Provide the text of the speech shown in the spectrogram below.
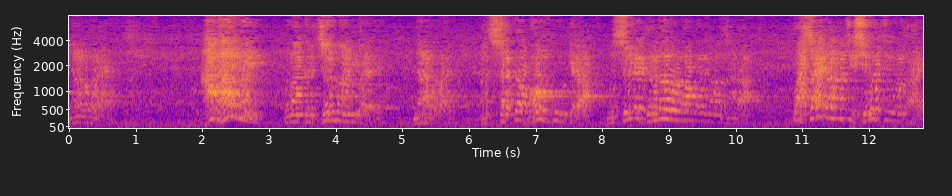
ज्ञानोबा आहे आधार नाही पण अख्खं जग मांडली आहे ज्ञानोबा आहे सरका भाऊच गुरु केला. सगळे गंधावर मला सांगा. शेवटची ओळख आहे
